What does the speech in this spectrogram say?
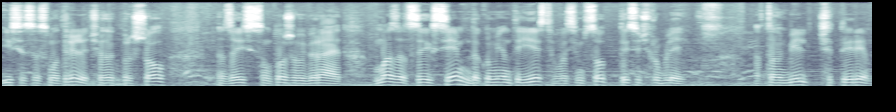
ИСИСы смотрели, человек пришел, за ИСИСом тоже выбирает. Mazda CX-7, документы есть, 800 тысяч рублей. Автомобиль 4 ВД.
